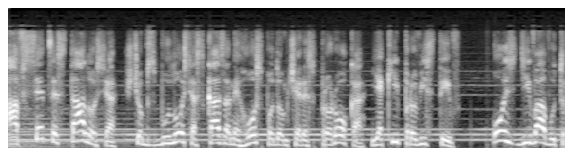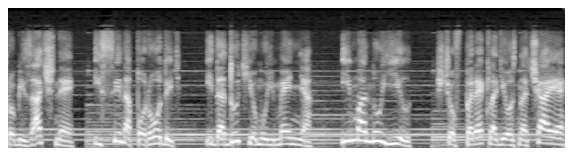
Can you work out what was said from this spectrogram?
А все це сталося, щоб збулося сказане Господом через пророка, який провістив: Ось діва в утробі зачне, і сина породить, і дадуть йому ймення Імануїл, що в перекладі означає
